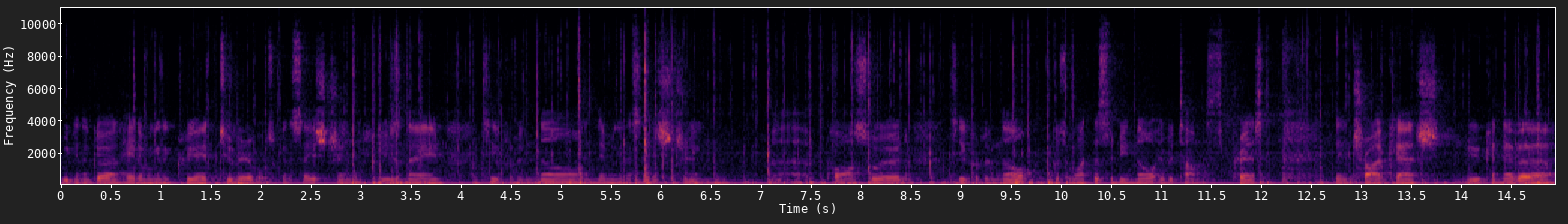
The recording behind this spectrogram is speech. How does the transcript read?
we're going to go ahead and we're going to create two variables. We're going to say string username equal to null and then we're going to say string uh, password equal to null because we want this to be null every time this is pressed. Then try catch you can never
